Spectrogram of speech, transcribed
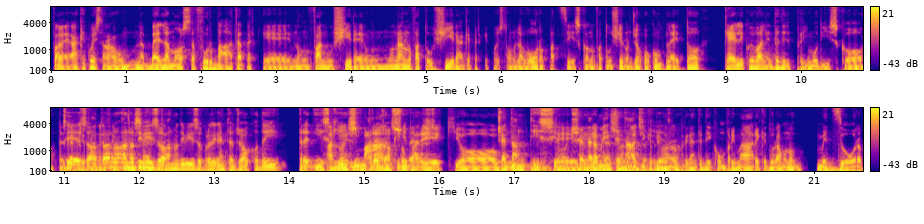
Vabbè, anche questa è una, una, bella mossa furbata perché non fanno uscire, un, non hanno fatto uscire, anche perché questo è un lavoro pazzesco, hanno fatto uscire un gioco completo che è l'equivalente del primo disco del sì, vecchio esatto. Hanno, hanno, diviso, hanno diviso praticamente il gioco dei tre dischi hanno in tre giochi parecchio C'è tantissimo, dei, c'è veramente personaggi tanto che prima erano praticamente dei comprimari che duravano mezz'ora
